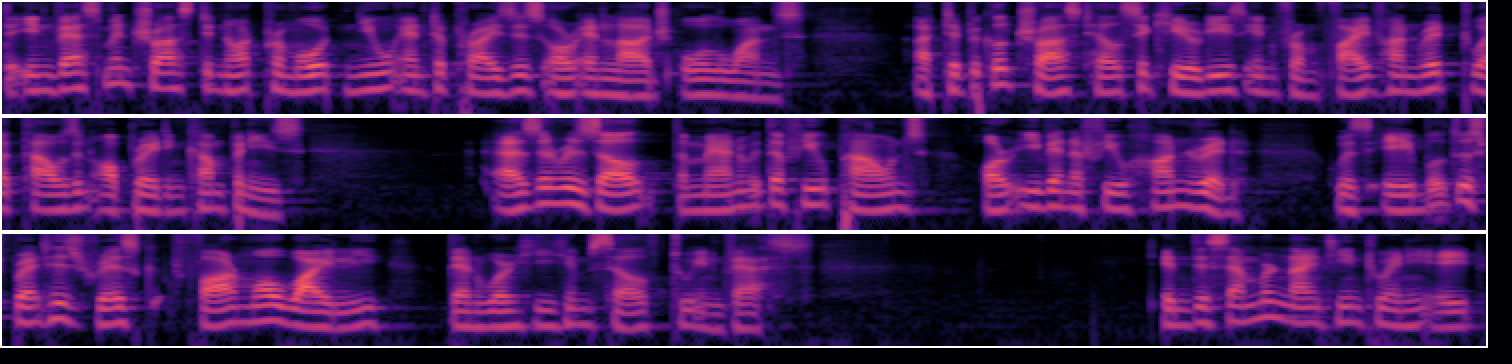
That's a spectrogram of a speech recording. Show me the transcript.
The investment trust did not promote new enterprises or enlarge old ones. A typical trust held securities in from 500 to 1,000 operating companies. As a result, the man with a few pounds or even a few hundred was able to spread his risk far more widely than were he himself to invest. In December 1928,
